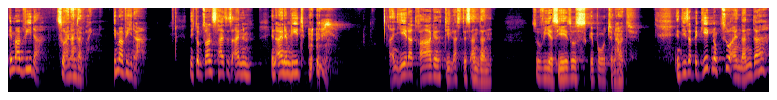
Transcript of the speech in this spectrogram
immer wieder zueinander bringen. Immer wieder. Nicht umsonst heißt es einem, in einem Lied, ein jeder trage die Last des anderen, so wie es Jesus geboten hat. In dieser Begegnung zueinander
